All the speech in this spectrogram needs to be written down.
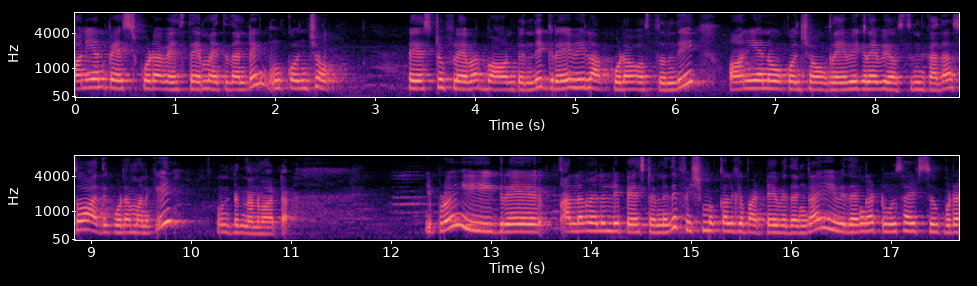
ఆనియన్ పేస్ట్ కూడా వేస్తే ఏమవుతుందంటే ఇంకొంచెం టేస్ట్ ఫ్లేవర్ బాగుంటుంది. గ్రేవీ లాగా కూడా వస్తుంది. ఆనియన్ కొంచెం గ్రేవీ గ్రేవీ వస్తుంది కదా సో అది కూడా మనకి ఉంటుందన్నమాట. ఇప్పుడు ఈ గ్రే అల్లం వెల్లుల్లి పేస్ట్ అనేది ఫిష్ ముక్కలకి పట్టే విధంగా ఈ విధంగా టూ సైడ్స్ కూడా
